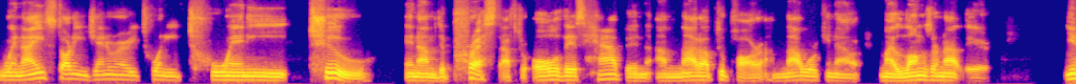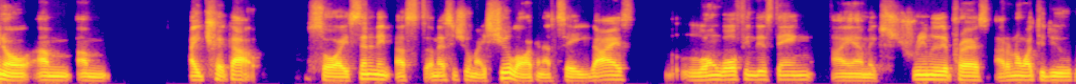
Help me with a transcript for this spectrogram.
when I started in January 2022 and I'm depressed after all of this happened, I'm not up to par, I'm not working out, my lungs are not there. You know, I'm I'm I check out. So I send a, a message to my shield lock and I say, guys, lone wolfing this thing. I am extremely depressed. I don't know what to do.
